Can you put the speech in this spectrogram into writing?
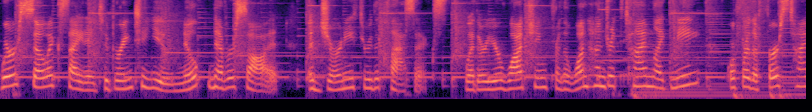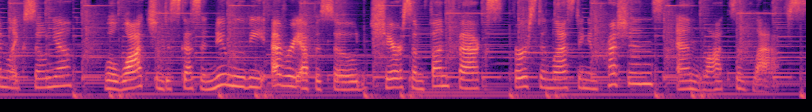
We're so excited to bring to you Nope, Never Saw It, a journey through the classics. Whether you're watching for the 100th time like me or for the first time like Sonia, we'll watch and discuss a new movie every episode, share some fun facts, first and lasting impressions, and lots of laughs.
